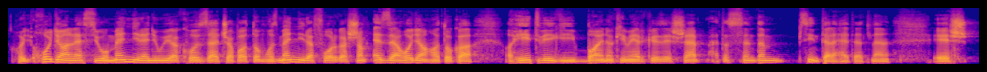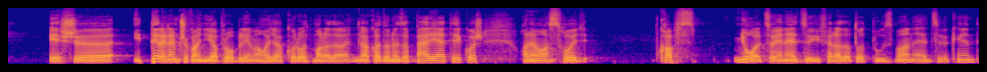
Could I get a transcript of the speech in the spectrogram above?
hogy hogyan lesz jó, mennyire nyúljak hozzá a csapatomhoz, mennyire forgassam, ezzel hogyan hatok a, a hétvégi bajnoki mérkőzésre, hát azt szerintem szinte lehetetlen. És, és uh, itt tényleg nem csak annyi a probléma, hogy akkor ott marad a nyakadon ez a pár játékos, hanem az, hogy kapsz nyolc olyan edzői feladatot pluszban edzőként,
